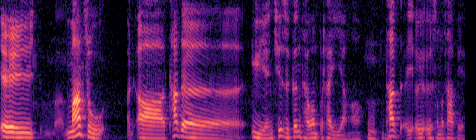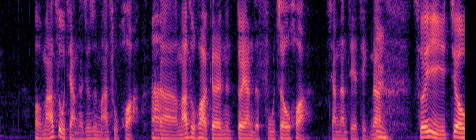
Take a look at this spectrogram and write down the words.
呃，马祖啊，它、呃、的语言其实跟台湾不太一样哦。嗯，它有有什么差别？哦，马祖讲的就是马祖话，啊、呃，马祖话跟对岸的福州话相当接近，那、嗯、所以就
